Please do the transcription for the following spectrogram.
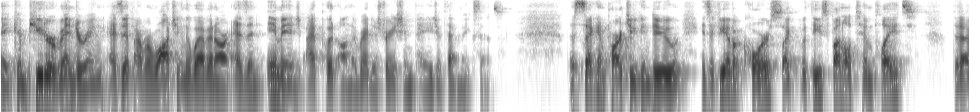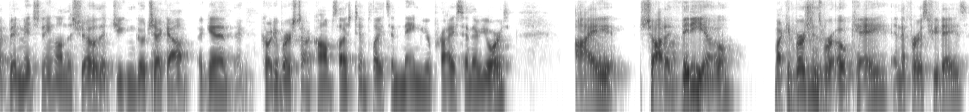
a computer rendering as if I were watching the webinar as an image I put on the registration page, if that makes sense. The second part you can do is if you have a course, like with these funnel templates, that I've been mentioning on the show that you can go check out again at codybirch.com slash templates and name your price and they're yours. I shot a video. My conversions were okay in the first few days.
